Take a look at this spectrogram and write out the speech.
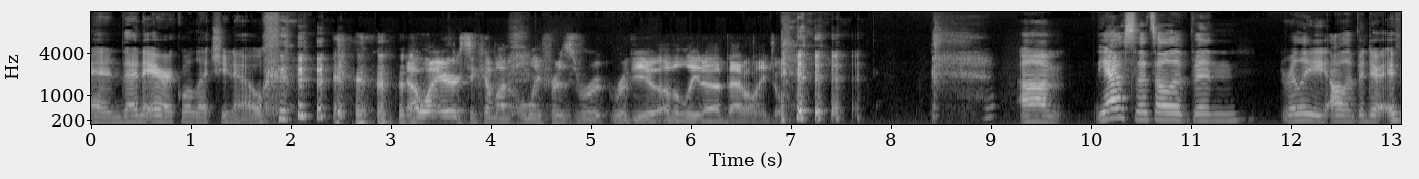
And then Eric will let you know. I want Eric to come on only for his re- review of Alita: Battle Angel. um, yeah, so that's all I've been really all I've been doing. It,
